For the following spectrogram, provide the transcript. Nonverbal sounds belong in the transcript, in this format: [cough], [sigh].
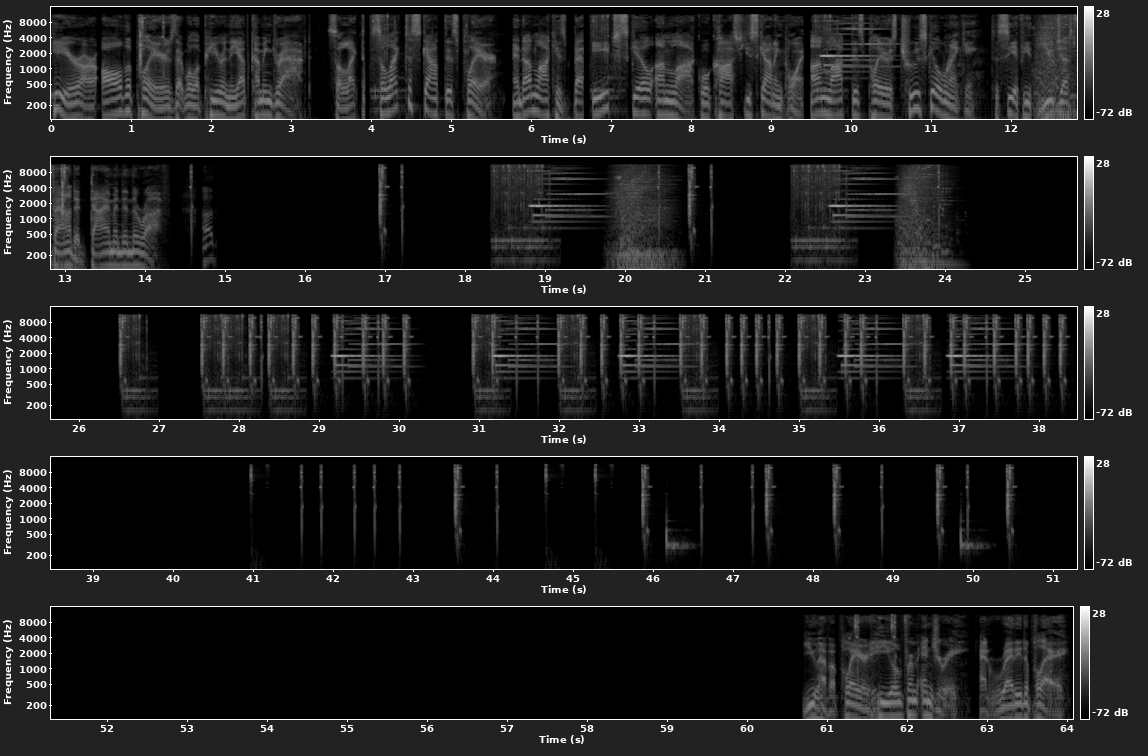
Here are all the players that will appear in the upcoming draft. Select select to scout this player and unlock his best. Each skill unlock will cost you scouting points. Unlock this player's true skill ranking to see if he, you just found a diamond in the rough. You have a player healed from injury and ready to play.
